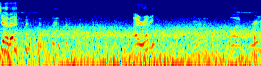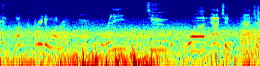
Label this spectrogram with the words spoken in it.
show that. Are you ready? Three to one, right? Three, two, one, action. Action.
